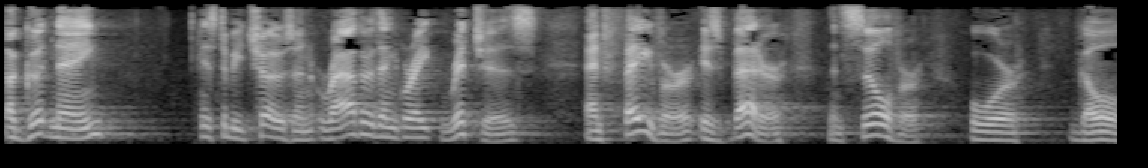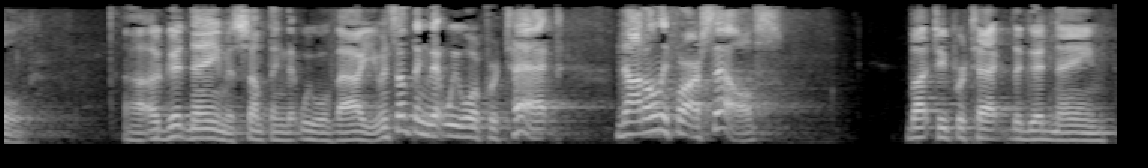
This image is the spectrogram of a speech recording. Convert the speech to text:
A good name is to be chosen rather than great riches, and favor is better than silver or gold. Uh, a good name is something that we will value and something that we will protect not only for ourselves, but to protect the good name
